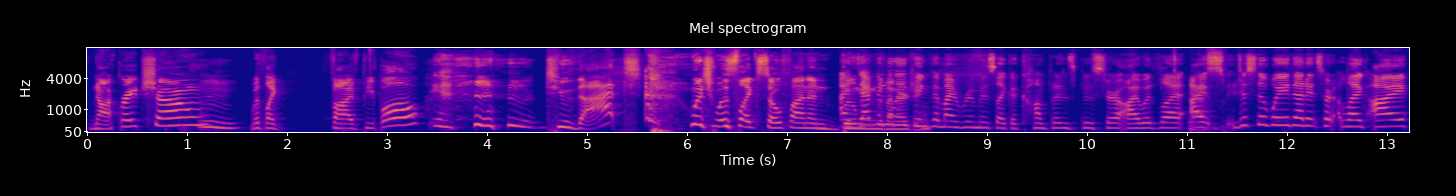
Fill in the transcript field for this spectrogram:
not great show Mm. with like five people to that, which was like so fun and I booming with definitely energy. think that my room is like a confidence booster. I would let Yes. I just the way that it's sort of like I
